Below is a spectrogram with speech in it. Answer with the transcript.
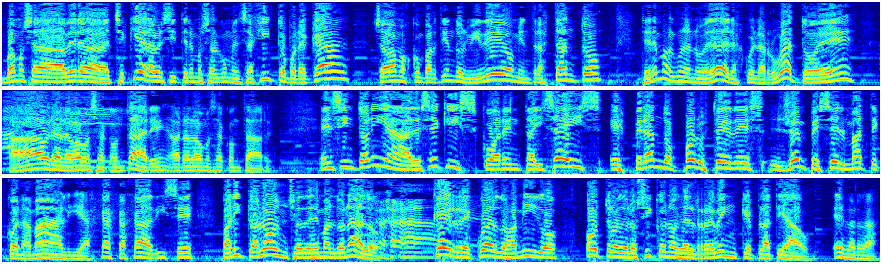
Vamos a ver a chequear a ver si tenemos algún mensajito por acá. Ya vamos compartiendo el video. Mientras tanto, tenemos alguna novedad de la escuela Rubato, ¿eh? Ah, Ahora la vamos a contar, ¿eh? Ahora la vamos a contar. En sintonía de CX46, esperando por ustedes, yo empecé el mate con Amalia. Ja, ja, ja, dice Palito Alonso desde Maldonado. Qué recuerdos, amigo. Otro de los íconos del rebenque plateado. Es verdad,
